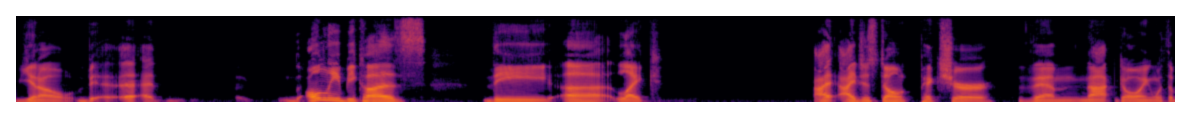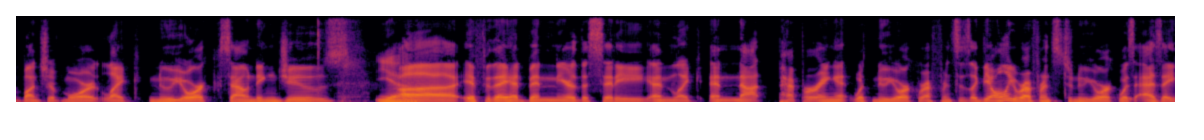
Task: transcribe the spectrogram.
you know, b- uh, uh, only because the uh like I I just don't picture them not going with a bunch of more like New York sounding Jews Yeah. uh if they had been near the city and like and not peppering it with New York references like the only reference to New York was as a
